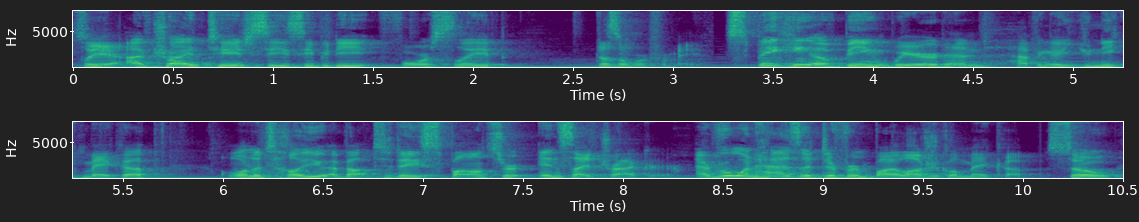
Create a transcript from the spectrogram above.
So yeah, I've tried THC, CBD for sleep, doesn't work for me. Speaking of being weird and having a unique makeup, I want to tell you about today's sponsor, Inside Tracker. Everyone has a different biological makeup, so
